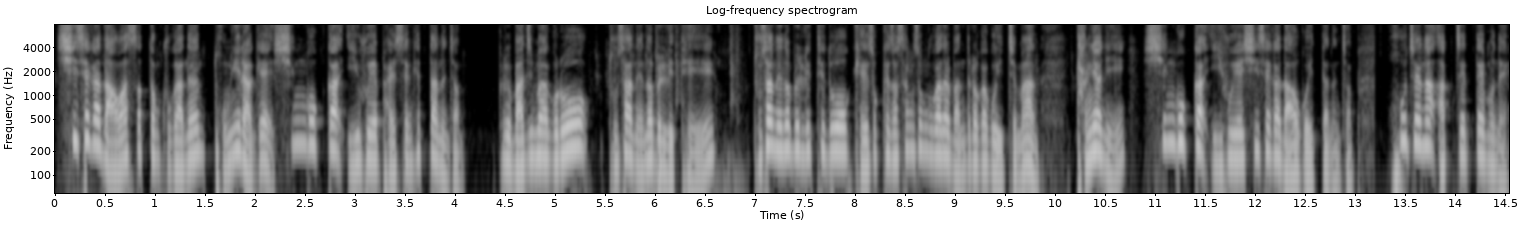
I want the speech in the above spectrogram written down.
시세가 나왔었던 구간은 동일하게 신고가 이후에 발생했다는 점. 그리고 마지막으로 두산 에너빌리티. 두산 에너빌리티도 계속해서 상승 구간을 만들어가고 있지만 당연히 신고가 이후에 시세가 나오고 있다는 점. 호재나 악재 때문에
